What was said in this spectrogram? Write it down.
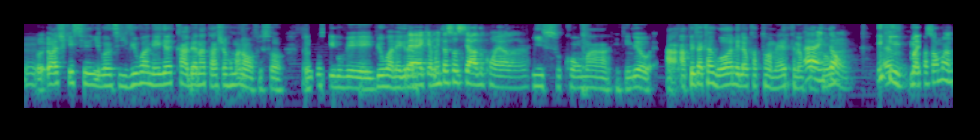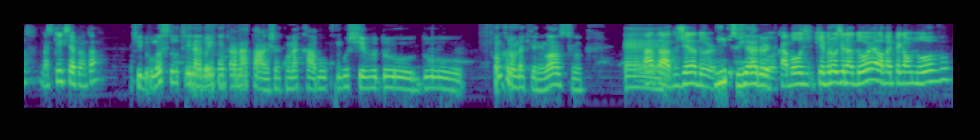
hum. eu, eu, acho que esse lance de Viúva Negra cabe a Natasha Romanoff só. Eu não consigo ver Viúva Negra. É, que é muito associado com ela, né? Isso, com uma. Entendeu? A, apesar que agora ele é o Capitão América, né? O é, Falcão. então. Enfim, mas. Passar o manto. Mas o que, que você ia perguntar? O lance do treinador encontrar a Natasha quando acaba o combustível do. do... Como que é o nome daquele negócio? É... Ah, tá, do gerador. Isso, gerador. Acabou, quebrou o gerador, ela vai pegar o um novo,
